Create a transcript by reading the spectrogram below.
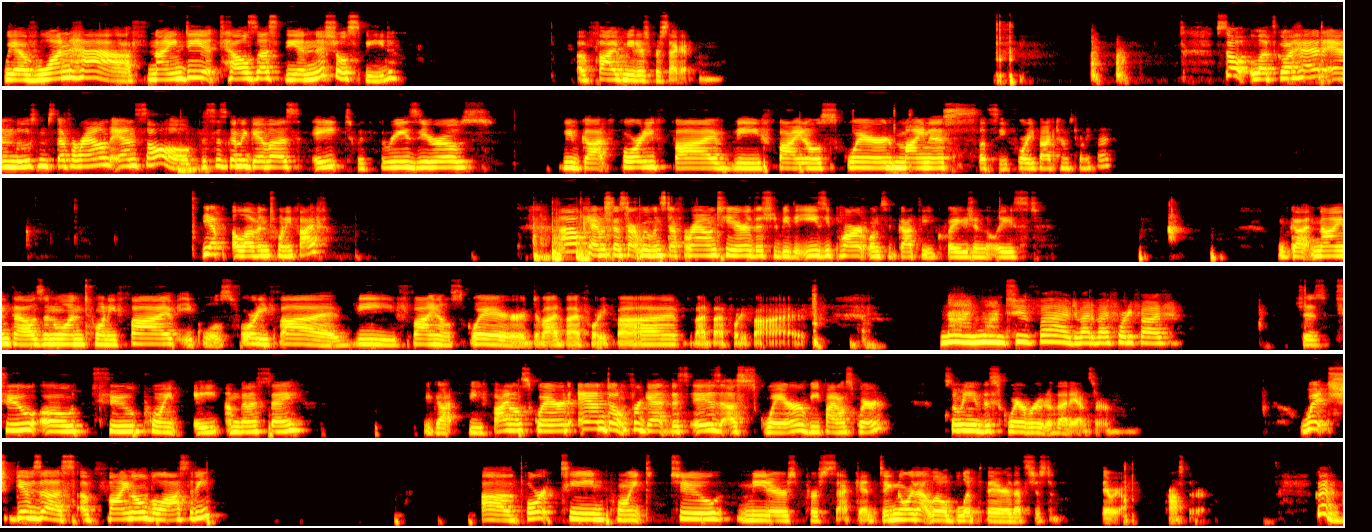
We have one half, 90. It tells us the initial speed of five meters per second. So let's go ahead and move some stuff around and solve. This is going to give us 8 with three zeros. We've got 45 the final squared minus, let's see, 45 times 25. Yep, 1125. Okay, I'm just going to start moving stuff around here. This should be the easy part once we've got the equation at least. We've got 9,125 equals 45. V final squared, divide by 45, divide by 45. 9125 divided by 45, which is 202.8, I'm going to say. You got V final squared. And don't forget, this is a square, V final squared. So we need the square root of that answer, which gives us a final velocity Uh, of 14.2 meters per second. Ignore that little blip there. That's just, a, there we go, cross through. Good.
